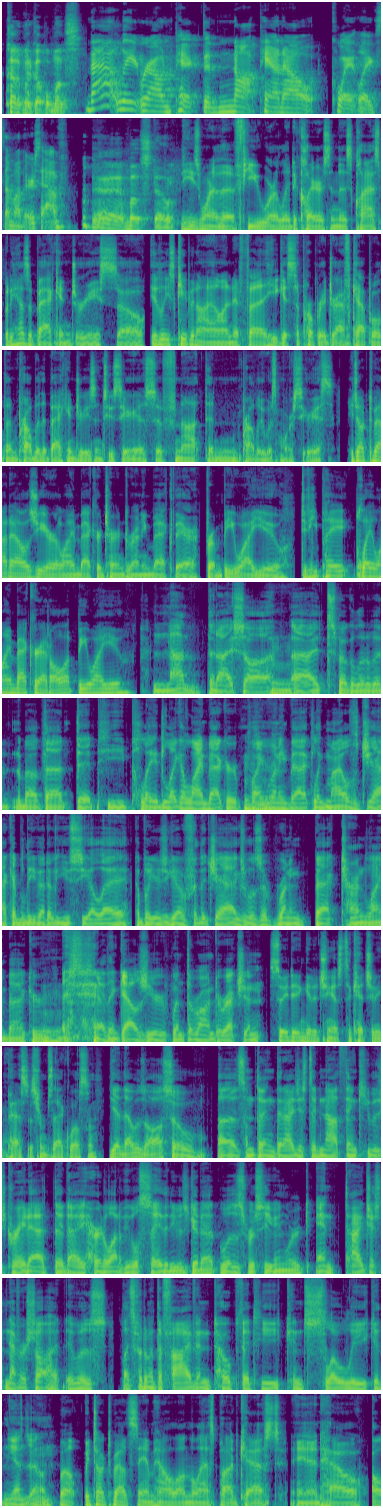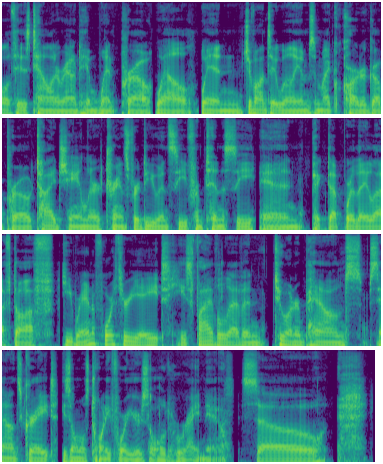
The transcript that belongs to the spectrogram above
Cut him in a couple months. That late round pick did not pan out quite like some others have. Eh, most don't. He's one of the few early declares in this class, but he has a back injury. So at least keep an eye on if uh, he gets appropriate draft capital, then probably the back injury isn't too serious. If not, then probably was more serious. He talked about Allgeier, linebacker turned running back there from BYU. Did he play, play linebacker at all at BYU? Not that I saw. Uh, I spoke a little bit about that, that he played like a linebacker playing running back. Like Myles Jack, I believe, out of UCLA a couple years ago for the Jags was a running back turned linebacker. I think Allgeier went the wrong direction. So he didn't get a chance to catch any passes from Zach Wilson. Yeah, that was also uh, something that I just did not think he was great at. That I heard a lot of people say that he was good at was receiving work, and I just never saw it. It was let's put him at the five and hope that he can slowly get in the end zone. Well, we talked about Sam Howell on the last podcast and how all of his talent around him went pro. Well, when Javonte Williams and Michael Carter go pro, Ty Chandler transferred to UNC from Tennessee and picked up where they left off. He ran a 4.38. He's 5'11, 200 pounds. Sounds great. He's almost 24 years old right now. So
